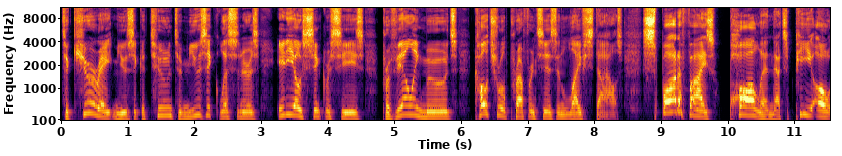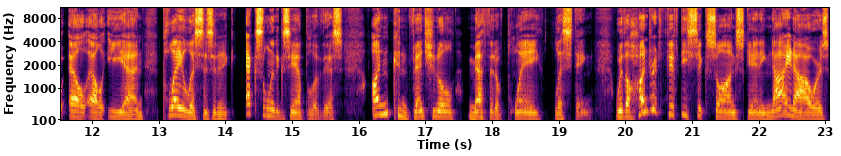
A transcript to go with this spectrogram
to curate music attuned to music listeners' idiosyncrasies, prevailing moods, cultural preferences, and lifestyles. Spotify's Pollen, that's P O L L E N, playlist is an excellent example of this unconventional method of playlisting. With 156 songs spanning nine hours,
